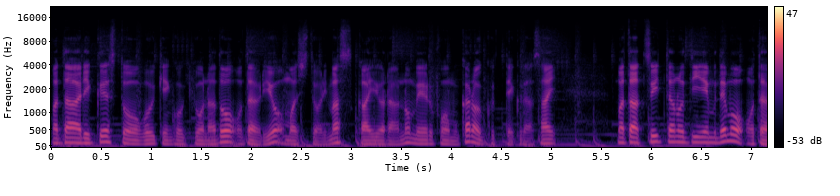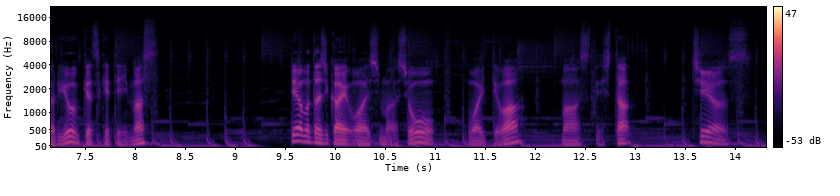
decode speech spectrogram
また、リクエスト、ご意見、ご希望などお便りをお待ちしております。概要欄のメールフォームから送ってください。また、Twitter の DM でもお便りを受け付けています。ではまた次回お会いしましょう。お相手はマースでした。Cheers!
